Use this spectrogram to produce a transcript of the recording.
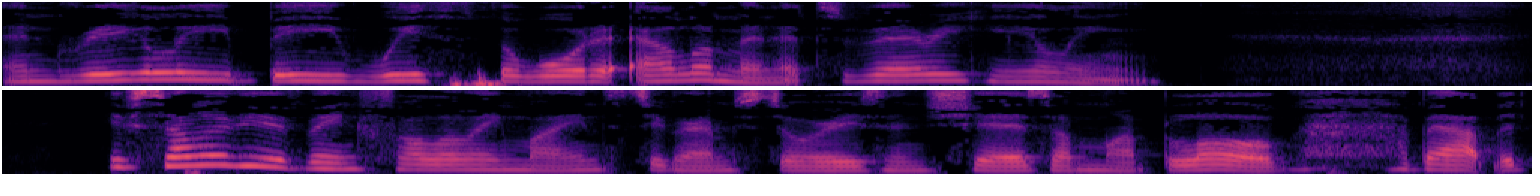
and really be with the water element. It's very healing. If some of you have been following my Instagram stories and shares on my blog about the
